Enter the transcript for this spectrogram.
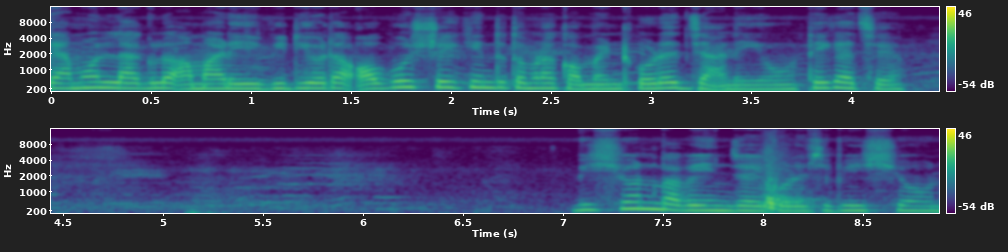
কেমন লাগল আমার এই ভিডিওটা অবশ্যই কিন্তু তোমরা কমেন্ট করে জানিও, ঠিক আছে? ভীষণভাবে এনজয় করেছি, ভীষণ।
